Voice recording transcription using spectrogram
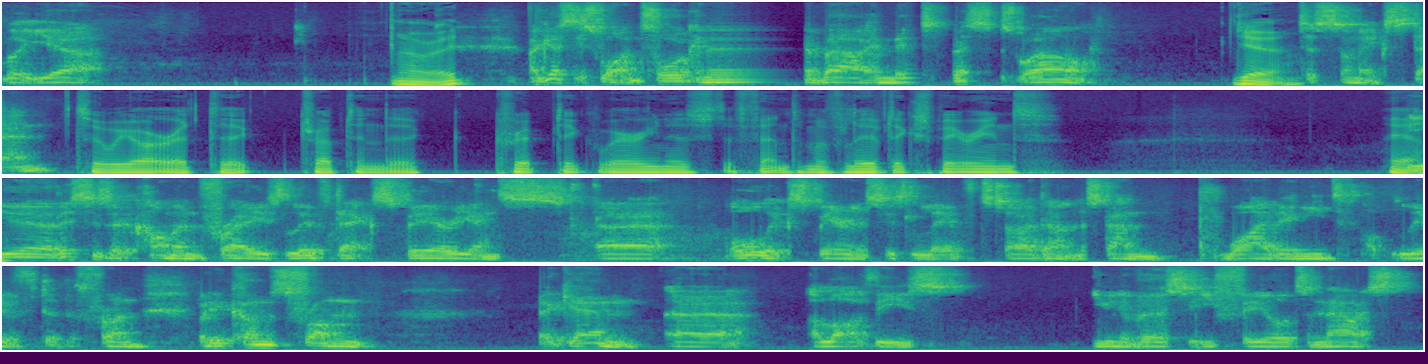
But yeah, all right, I guess it's what I'm talking about in this as well, yeah. to some extent. So we are at the trapped in the cryptic wariness, the phantom of lived experience. Yeah, Yeah, this is a common phrase, lived experience. Uh, all experience is lived, so I don't understand why they need to put lived at the front. But it comes from, again, uh, a lot of these university fields, and now it's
